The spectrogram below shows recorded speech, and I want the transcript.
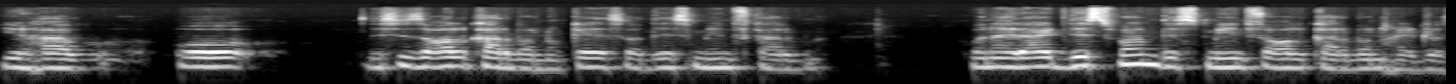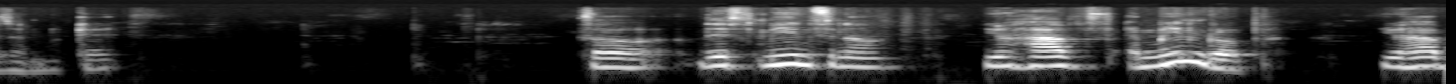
you have, oh, this is all carbon, okay? So this means carbon. When I write this one, this means all carbon hydrogen, okay? So this means, you know, you have a amine group, you have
